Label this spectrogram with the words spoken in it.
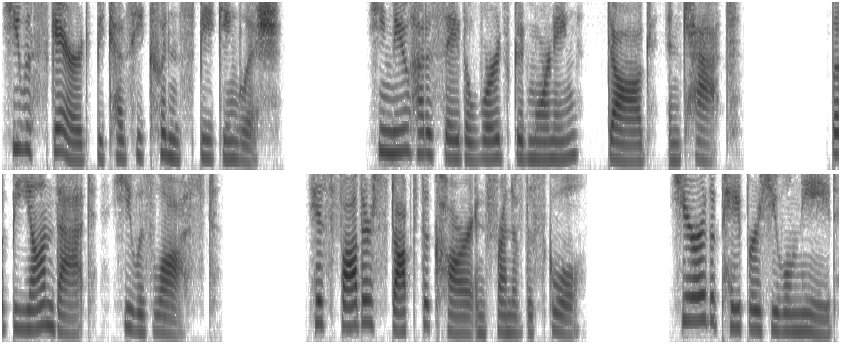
He was scared because he couldn't speak English. He knew how to say the words good morning, dog, and cat. But beyond that, he was lost. His father stopped the car in front of the school. Here are the papers you will need,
